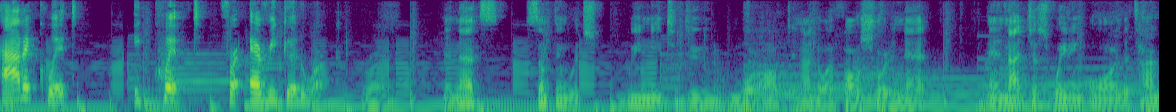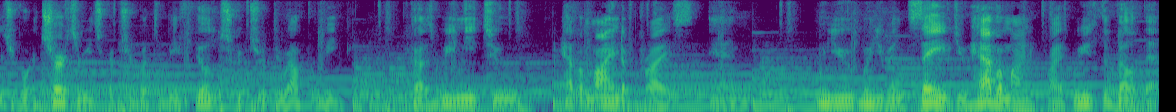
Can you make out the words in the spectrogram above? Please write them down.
adequate, equipped for every good work. Right. And that's something which we need to do more often. I know I fall short in that and not just waiting on the time that you go to church to read scripture, but to be filled with scripture throughout the week. Because we need to have a mind of Christ. And when you when you've been saved, you have a mind of Christ. We need to develop that.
